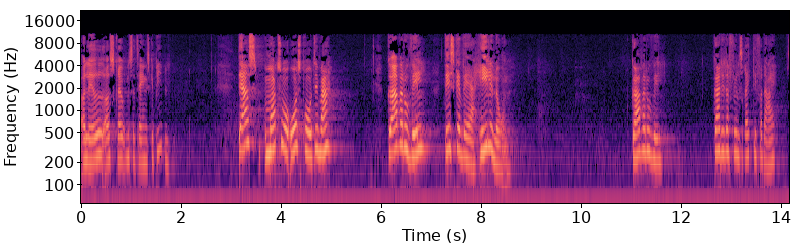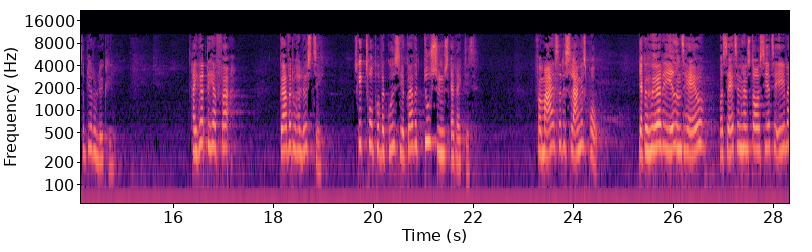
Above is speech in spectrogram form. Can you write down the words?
og lavede og skrev den sataniske bibel. Deres motto og ordsprog, det var, gør hvad du vil, det skal være hele loven. Gør hvad du vil. Gør det, der føles rigtigt for dig, så bliver du lykkelig. Har I hørt det her før? Gør, hvad du har lyst til. Du skal ikke tro på, hvad Gud siger. Gør, hvad du synes er rigtigt. For mig så er det slangesprog. Jeg kan høre det i Edens have, hvor Satan han står og siger til Eva,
